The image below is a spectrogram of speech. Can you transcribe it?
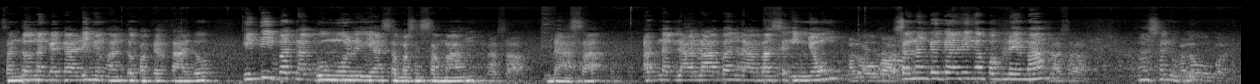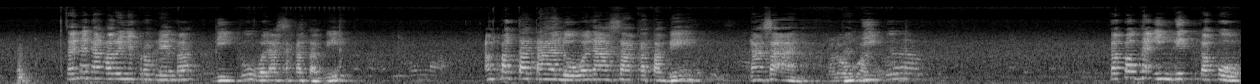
Saan daw nanggagaling yung anto pagkatalo? Hindi ba't naggumuli yan sa masasamang Nasa nasa at naglalaban-laban sa inyong? kalooban. Saan nanggagaling ang problema? Nasa Nasa loob. kalooban. Saan nagkakaroon yung problema? Dito, wala sa katabi. Ang pagtatalo, wala sa katabi. Nasaan? Nandito. Kapag nainggit ka po,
